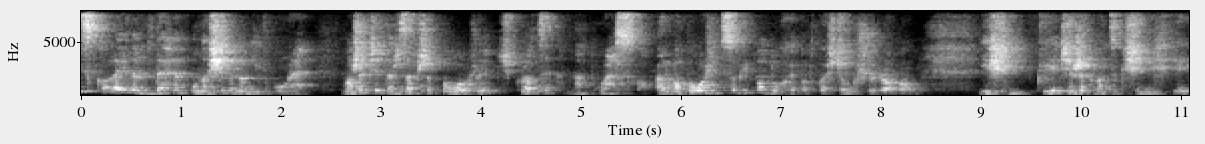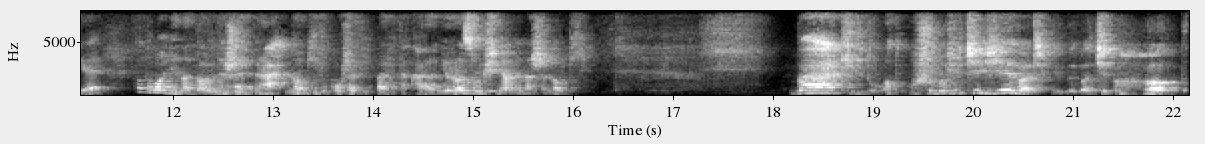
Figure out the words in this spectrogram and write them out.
I z kolejnym wdechem unosimy nogi w górę. Możecie też zawsze położyć klocek na płasko albo położyć sobie poduchę pod kością krzyżową. Jeśli czujecie, że klocek się nie chwieje, to dłonie na dolne żebra, nogi w górze, wiparita karani. Rozluźniamy nasze nogi. Barki w dół od uszu możecie ziewać, kiedy macie ochotę.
